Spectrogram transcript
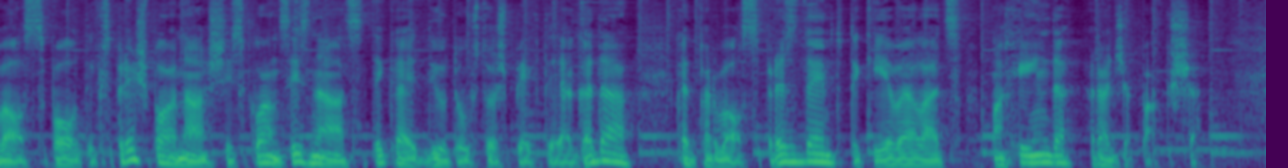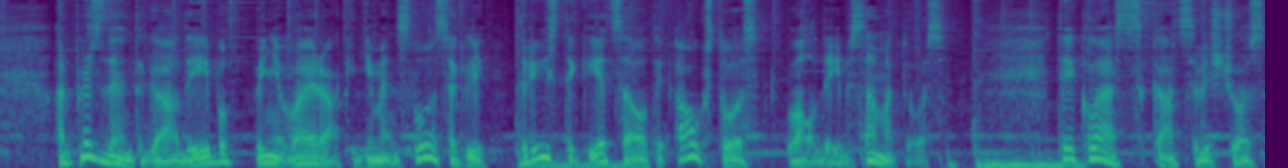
valsts politikas priekšplānā šis klans iznāca tikai 2005. gadā, kad par valsts prezidentu tika ievēlēts Mahinda Raģapakša. Ar prezidenta gādību viņa vairāki ģimenes locekļi drīz tika iecelti augstos valdības amatos. Tiek lēsts, ka atsevišķos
